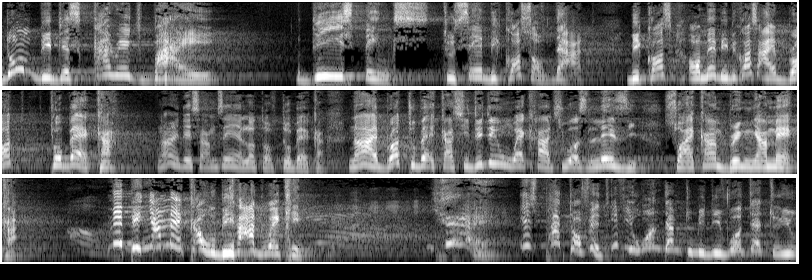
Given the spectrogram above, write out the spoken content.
don't be discouraged by these things to say because of that, because, or maybe because I brought Tobeka. Nowadays, I'm saying a lot of Tobeka. Now I brought Tobeka. She didn't work hard. She was lazy. So I can't bring Nyameka. Maybe Nyameka will be hardworking. Yeah, it's part of it. If you want them to be devoted to you,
